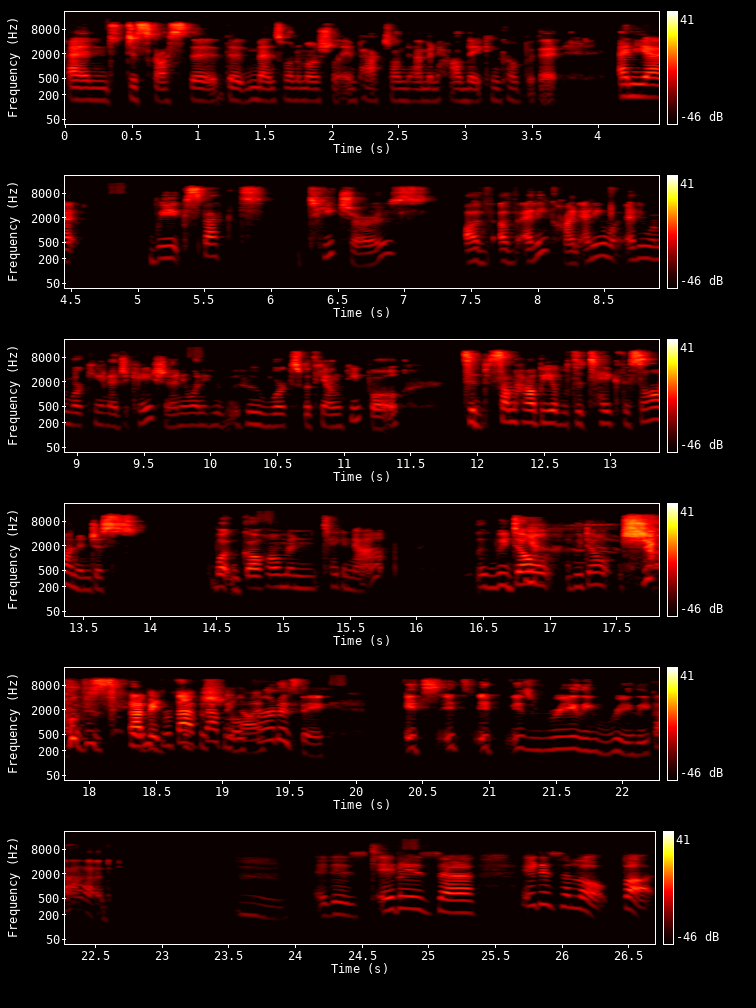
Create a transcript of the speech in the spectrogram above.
and discuss the the mental and emotional impact on them and how they can cope with it. And yet we expect teachers of, of any kind anyone anyone working in education anyone who, who works with young people to somehow be able to take this on and just what go home and take a nap? We don't we don't show the same that'd be, professional that'd nice. courtesy. It's it's it is really really bad mm, it is it is uh it is a lot but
